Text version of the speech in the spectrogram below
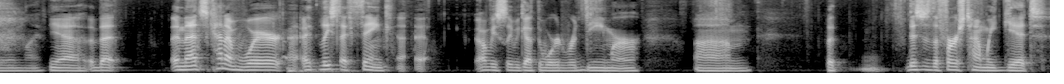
ruined life. Yeah, that, and that's kind of where, at least I think. uh, uh, Obviously, we got the word redeemer, um, but this is the first time we get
